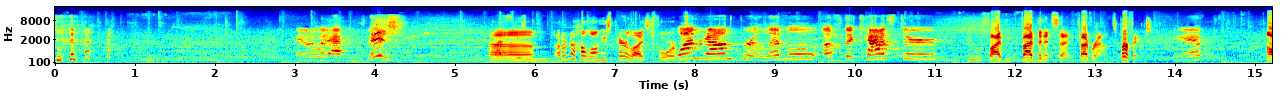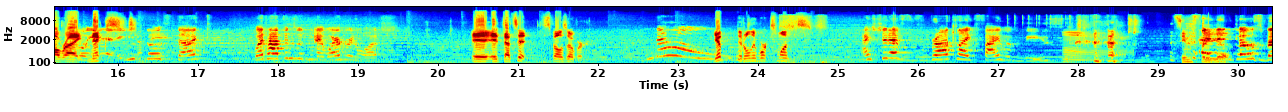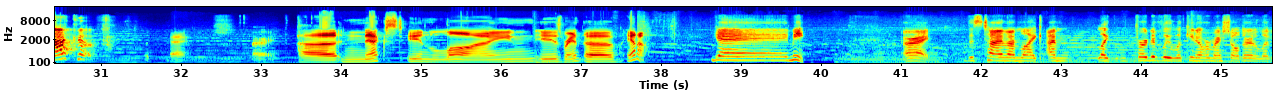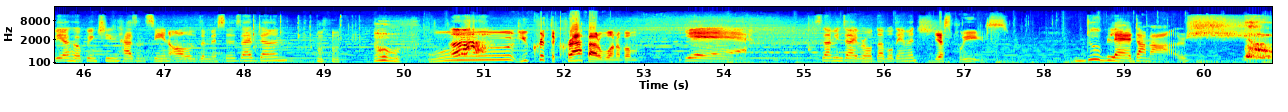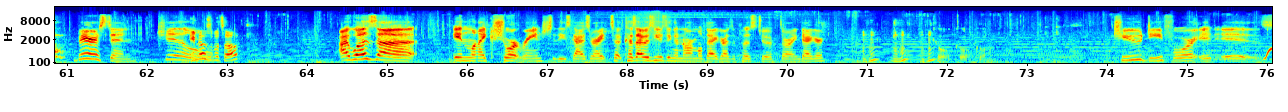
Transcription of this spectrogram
I don't know what happens there. Um, I don't know how long he's paralyzed for. One round per level of the caster. Ooh, five five minutes then. Five rounds. Perfect. Yep. All right, Oh, yeah, next. He's so stuck. What happens with my Wyvern Watch? It, it- that's it. The spell's over. No! Yep, it only works once. I should have brought like five of these. Hmm, Seems pretty And good. it goes back up. okay. Alright. Uh, next in line is Ran- uh, Anna. Yay, me. All right. This time I'm like I'm like furtively looking over my shoulder at Olivia, hoping she hasn't seen all of the misses I've done. Ooh, Ah! you crit the crap out of one of them. Yeah. So that means I roll double damage. Yes, please. Double damage. Barristan, chill. He knows what's up. I was uh in like short range to these guys, right? So because I was using a normal dagger as opposed to a throwing dagger. Mm-hmm, mm-hmm, mm-hmm. Cool, cool, cool. Two D four it is.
